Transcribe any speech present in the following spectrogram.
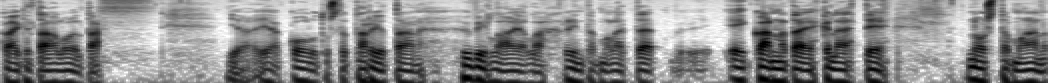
kaikilta aloilta ja, ja koulutusta tarjotaan hyvin laajalla rintamalla, että ei kannata ehkä lähteä nostamaan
